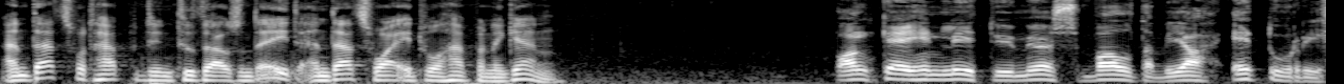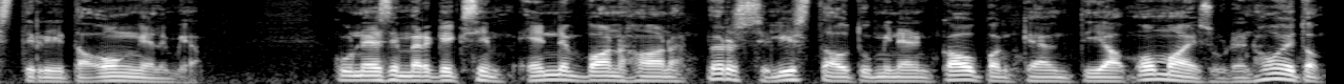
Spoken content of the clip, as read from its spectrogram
And that's what happened in 2008, and that's why it will happen again. Pankkeihin liittyy myös valtavia eturistiriita-ongelmia. Kun esimerkiksi ennen vanhaan pörssilistautuminen, kaupankäynti ja omaisuuden hoito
